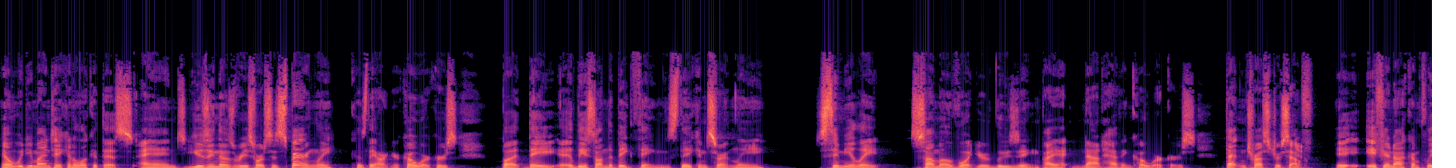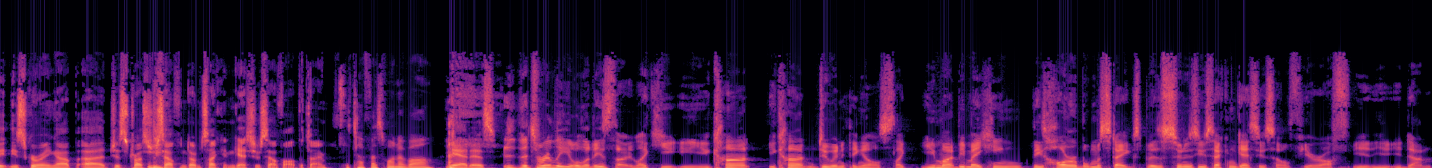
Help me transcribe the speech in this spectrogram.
you know, would you mind taking a look at this and using those resources sparingly because they aren't your coworkers, but they, at least on the big things, they can certainly simulate some of what you're losing by not having coworkers. That and trust yourself. I If you're not completely screwing up, uh, just trust yourself and don't second guess yourself all the time. It's the toughest one of all. Yeah, it is. that's really all it is though like you you can't you can't do anything else like you might be making these horrible mistakes but as soon as you second guess yourself you're off you, you, you're done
